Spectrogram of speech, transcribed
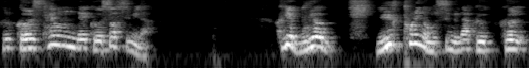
그, 그걸 세우는데 그걸 썼습니다. 그게 무려 1톤이 넘습니다. 그, 그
